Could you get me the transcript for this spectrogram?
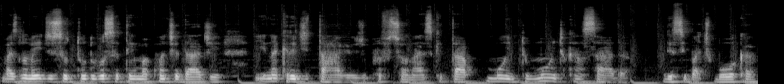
mas no meio disso tudo você tem uma quantidade inacreditável de profissionais que está muito, muito cansada desse bate-boca,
